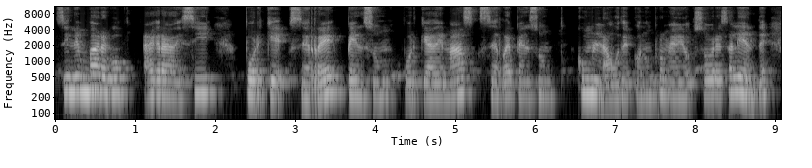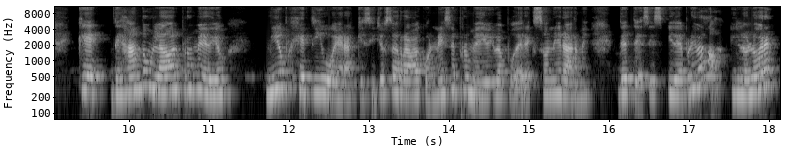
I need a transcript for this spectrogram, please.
Sin embargo, agradecí porque cerré pensum, porque además cerré pensum cum laude con un promedio sobresaliente, que dejando a un lado el promedio, mi objetivo era que si yo cerraba con ese promedio iba a poder exonerarme de tesis y de privado. Y lo logré.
